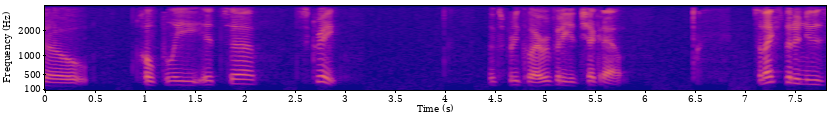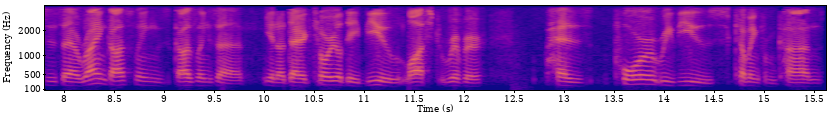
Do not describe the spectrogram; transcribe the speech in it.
So hopefully it's uh it's great. Looks pretty cool. Everybody check it out. So next bit of news is uh, Ryan Gosling's Gosling's uh, you know directorial debut, Lost River, has poor reviews coming from Cannes.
